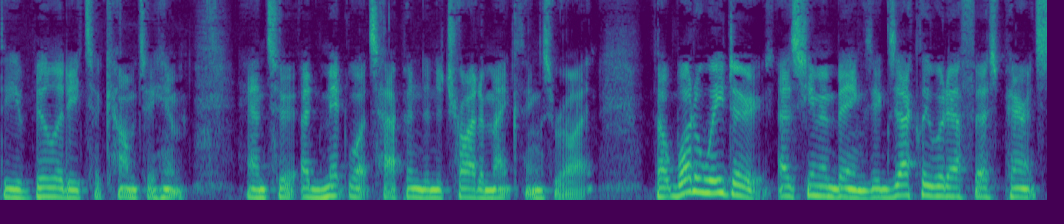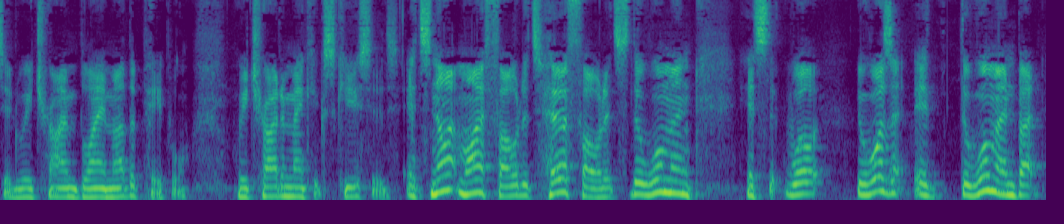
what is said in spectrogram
the ability to come to Him and to admit what's happened and to try to make things right. But what do we do as human beings? Exactly what our first parents did. We try and blame other people. We try to make excuses. It's not my fault. It's her fault. It's the woman. It's well. It wasn't it, the woman, but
